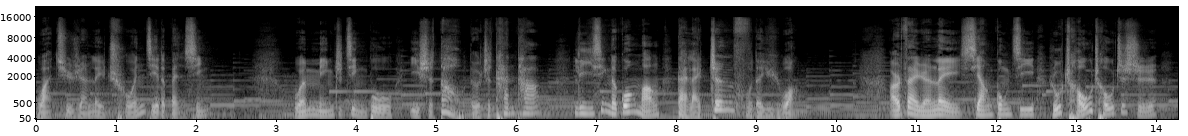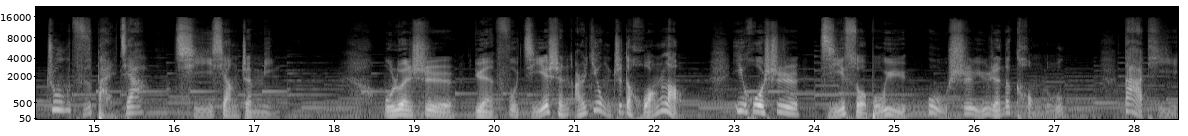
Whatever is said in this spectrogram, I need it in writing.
剜去人类纯洁的本心。文明之进步亦是道德之坍塌，理性的光芒带来征服的欲望。而在人类相攻击如仇仇之时，诸子百家齐相争鸣。无论是远赴结绳而用之的黄老，亦或是己所不欲，勿施于人的孔儒，大体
